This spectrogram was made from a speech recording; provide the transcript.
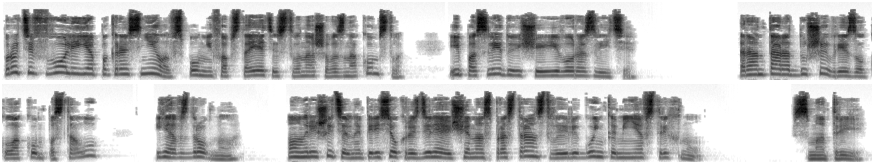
Против воли я покраснела, вспомнив обстоятельства нашего знакомства и последующее его развитие. Рантар от души врезал кулаком по столу, я вздрогнула. Он решительно пересек разделяющее нас пространство и легонько меня встряхнул. «Смотри,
